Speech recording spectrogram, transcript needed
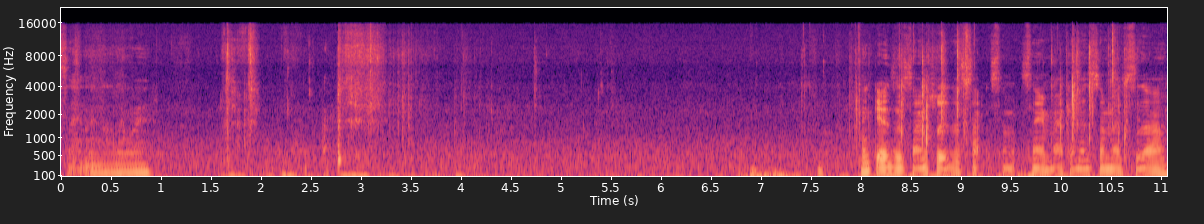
Slightly another way. I think it is essentially the same mechanism as the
